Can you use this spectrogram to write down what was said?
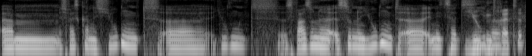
ähm, ich weiß gar nicht, Jugend, äh, Jugend, es war so eine, ist so eine Jugendinitiative. Äh, Jugend rettet?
